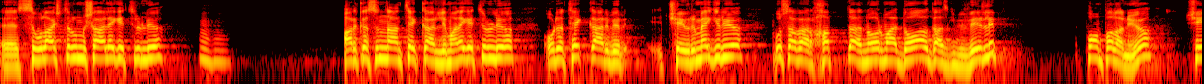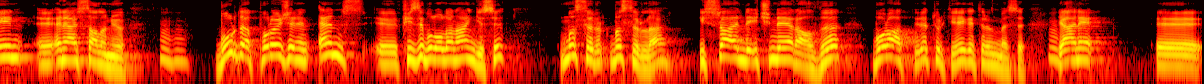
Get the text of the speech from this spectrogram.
e, sıvılaştırılmış hale getiriliyor. Arkasından tekrar limana getiriliyor. Orada tekrar bir çevrime giriyor. Bu sefer hatta normal doğalgaz gibi verilip pompalanıyor. Şeyin e, enerjisi alınıyor. Burada projenin en e, feasible olan hangisi? Mısır Mısır'la İsrail'in de içinde yer aldığı boru hattıyla Türkiye'ye getirilmesi. Yani e,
